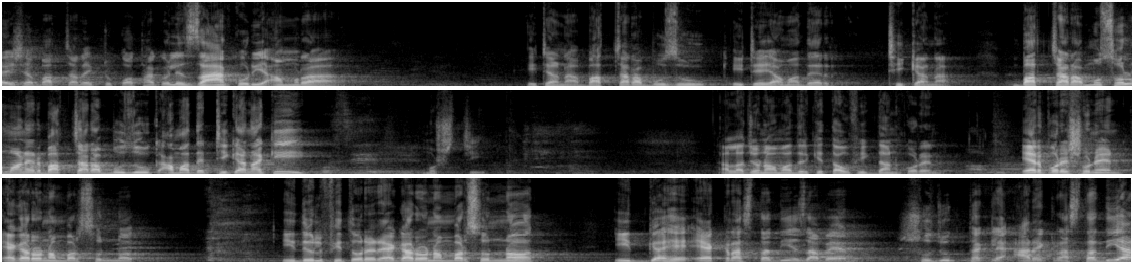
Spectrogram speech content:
আইসা বাচ্চারা একটু কথা কইলে যা করি আমরা। এটা না, বাচ্চারা বুঝুক, এটাই আমাদের ঠিকানা। বাচ্চারা, মুসলমানের বাচ্চারা বুঝুক, আমাদের ঠিকানা কি? মসজিদ। আল্লাহ যেন আমাদেরকে তৌফিক দান করেন। এরপরে শোনেন, এগারো নম্বর সুন্নত। ঈদ উল ফিতরের এগারো নম্বর সুন্নত, ঈদগাহে এক রাস্তা দিয়ে যাবেন, সুযোগ থাকলে আরেক রাস্তা দিয়া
